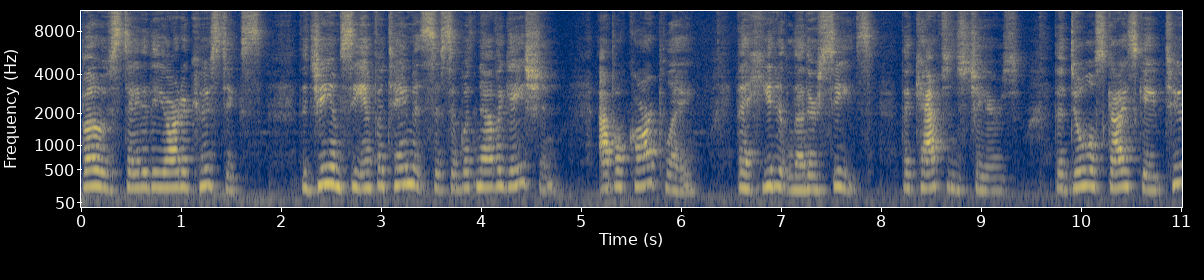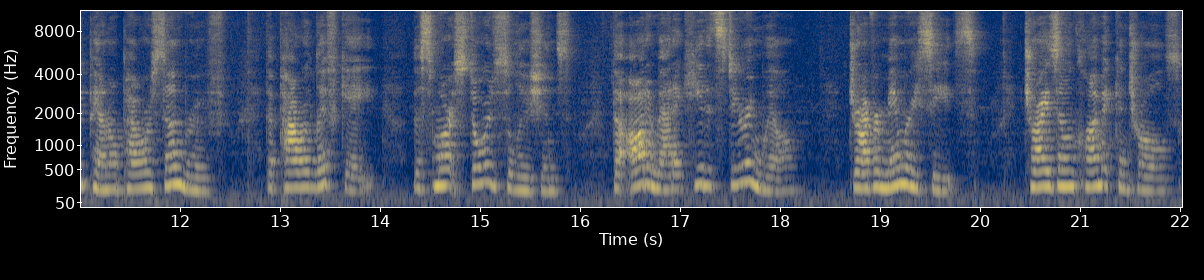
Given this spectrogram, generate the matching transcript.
Bose state of the art acoustics, the GMC infotainment system with navigation, Apple CarPlay the heated leather seats, the captain's chairs, the dual Skyscape two-panel power sunroof, the power liftgate, the smart storage solutions, the automatic heated steering wheel, driver memory seats, tri-zone climate controls,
